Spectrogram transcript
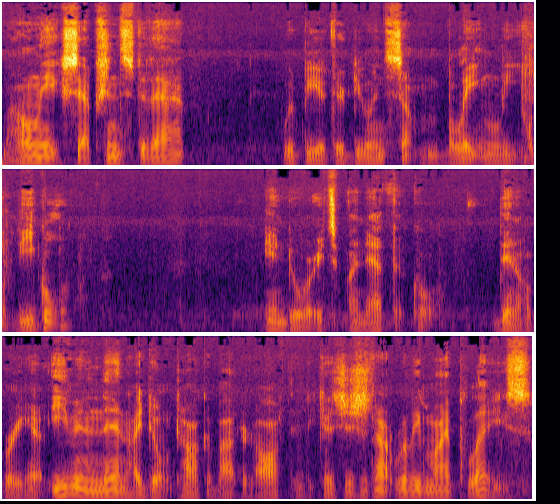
My only exceptions to that would be if they're doing something blatantly illegal and or it's unethical then i'll bring it up. Even then i don't talk about it often because it's just not really my place.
